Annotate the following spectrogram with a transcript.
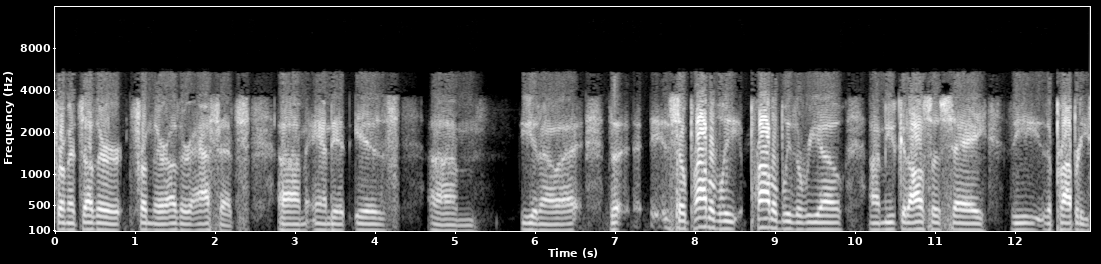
from its other from their other assets, um, and it is, um, you know, uh, the so probably probably the Rio. Um, you could also say the the property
